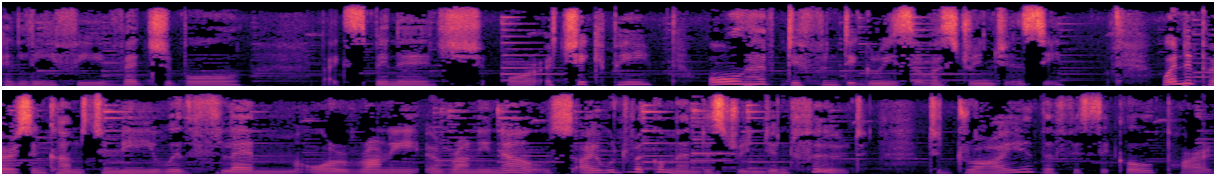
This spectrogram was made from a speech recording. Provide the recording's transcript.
a leafy vegetable like spinach or a chickpea all have different degrees of astringency. When a person comes to me with phlegm or runny, a runny nose, I would recommend astringent food to dry the physical part.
